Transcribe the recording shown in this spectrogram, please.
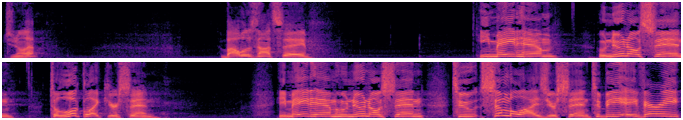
Do you know that? The Bible does not say, He made him who knew no sin to look like your sin. He made him who knew no sin to symbolize your sin, to be a very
